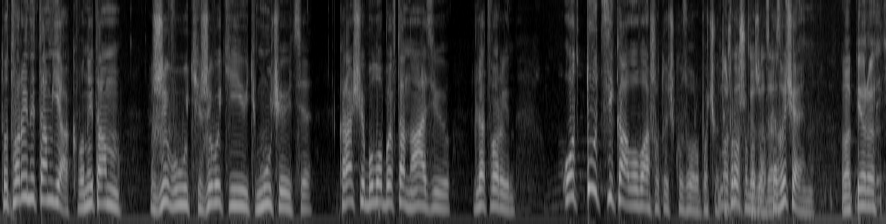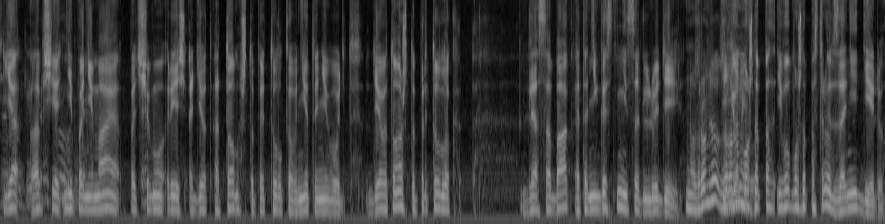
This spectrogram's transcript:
то тварини там як? Вони там живуть, животіють, мучаються. Краще було б евтаназію для тварин. От тут цікаво вашу точку зору почути. Можна Прошу, будь скажу, ласка, да? звичайно. Во-первых, я вообще не понимаю, почему речь идет о том, что притулков нет и не будет. Дело в том, что притулок для собак это не гостиница для людей. Ну, зрозуміло. Ее можно, его можно построить за неделю.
